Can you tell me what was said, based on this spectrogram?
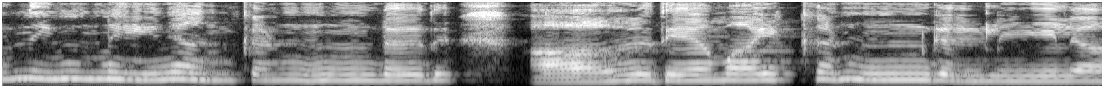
നിന്നെ ഞാൻ കണ്ടത് ആദ്യമായി കൺകളിലാ.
